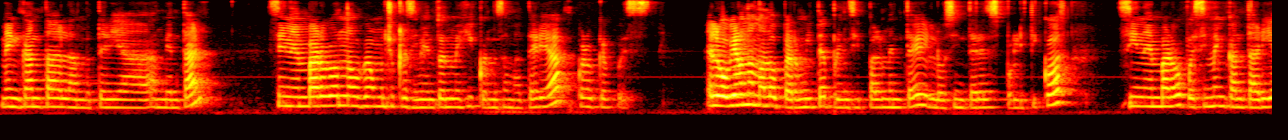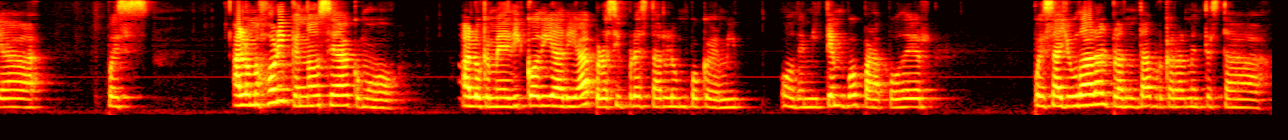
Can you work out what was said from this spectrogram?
me encanta la materia ambiental. Sin embargo, no veo mucho crecimiento en México en esa materia. Creo que pues el gobierno no lo permite principalmente los intereses políticos. Sin embargo, pues sí me encantaría, pues, a lo mejor y que no sea como a lo que me dedico día a día, pero sí prestarle un poco de mí o de mi tiempo para poder, pues, ayudar al planeta porque realmente está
